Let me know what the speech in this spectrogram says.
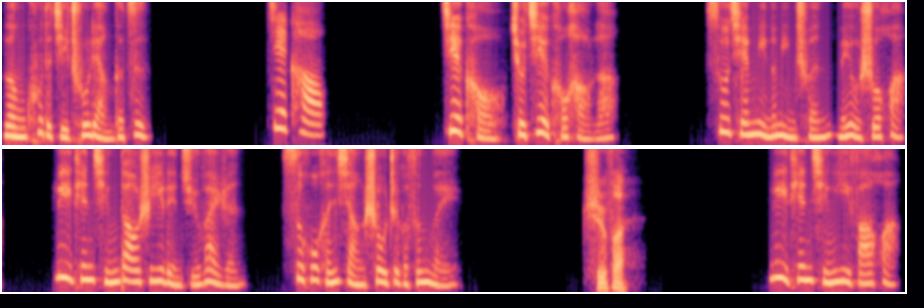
冷酷的挤出两个字：“借口。”借口就借口好了。苏浅抿了抿唇，没有说话。厉天晴倒是一脸局外人，似乎很享受这个氛围。吃饭。厉天晴一发话，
